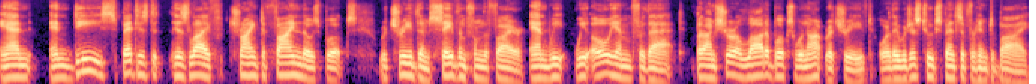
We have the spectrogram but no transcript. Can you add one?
And and Dee spent his his life trying to find those books, retrieve them, save them from the fire, and we we owe him for that. But I'm sure a lot of books were not retrieved, or they were just too expensive for him to buy,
